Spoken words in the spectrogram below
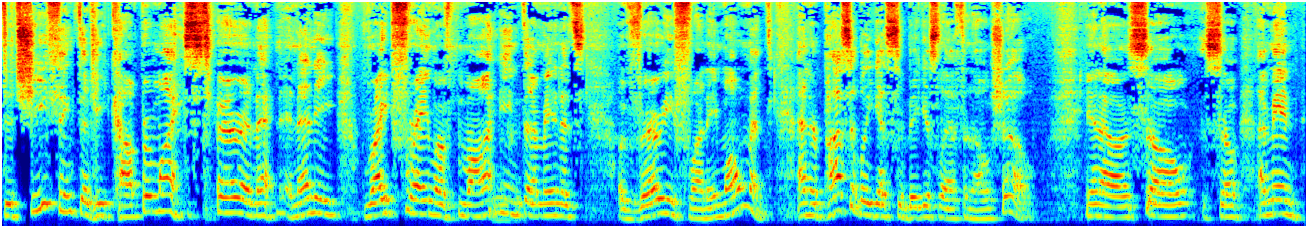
Did she think that he compromised her in, in any right frame of mind? Mm. I mean, it's a very funny moment, and it possibly gets the biggest laugh in the whole show. You know, so so I mean,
